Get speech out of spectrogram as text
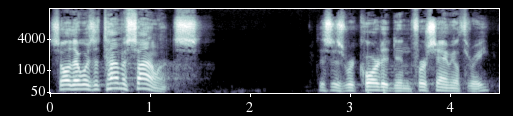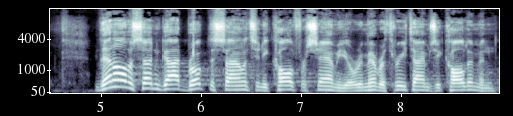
So there was a time of silence. This is recorded in 1 Samuel 3. Then all of a sudden God broke the silence and he called for Samuel. Remember, three times he called him and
